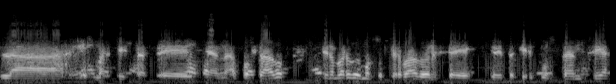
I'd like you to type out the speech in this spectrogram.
la, los marchistas eh, se han apostado. Sin embargo, hemos observado en, este, en esta circunstancia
